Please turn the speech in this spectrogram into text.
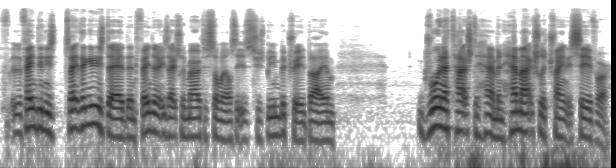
finding he's thinking he's dead, then finding out he's actually married to someone else, he's, she's been betrayed by him, growing attached to him, and him actually trying to save her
